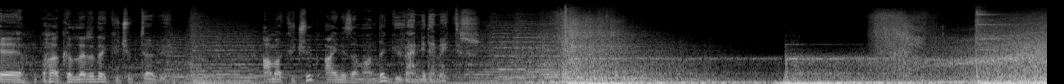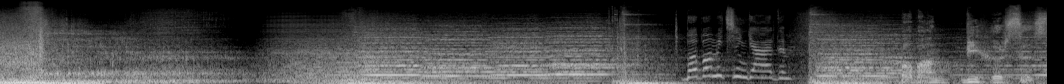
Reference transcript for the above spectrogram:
E, akılları da küçük tabii. Ama küçük aynı zamanda güvenli demektir. Babam için geldim. Baban bir hırsız.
